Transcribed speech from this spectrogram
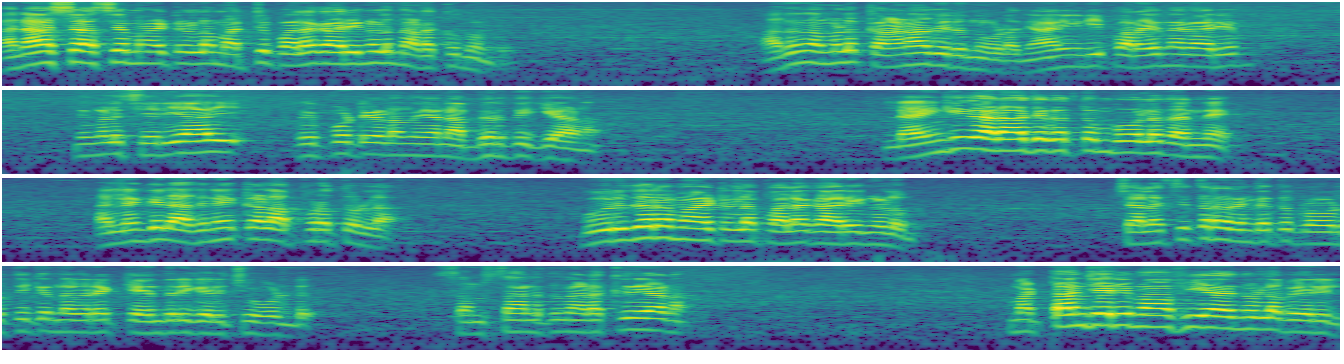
അനാശാസ്യമായിട്ടുള്ള മറ്റ് പല കാര്യങ്ങളും നടക്കുന്നുണ്ട്. അത് നമ്മൾ കാണാതിരുന്നുകൂടാ. ഞാൻ ഇനി പറയുന്ന കാര്യം നിങ്ങൾ ശരിയായി റിപ്പോർട്ട് ചെയ്യണമെന്ന് ഞാൻ അഭ്യർത്ഥിക്കുകയാണ്. ലൈംഗിക അരാജകത്വം പോലെ തന്നെ അല്ലെങ്കിൽ അതിനേക്കാൾ അപ്പുറത്തുള്ള ഗുരുതരമായിട്ടുള്ള പല കാര്യങ്ങളും ചലച്ചിത്ര രംഗത്ത് പ്രവർത്തിക്കുന്നവരെ കേന്ദ്രീകരിച്ചുകൊണ്ട് സംസ്ഥാനത്ത് നടക്കുകയാണ്. മട്ടാഞ്ചേരി മാഫിയ എന്നുള്ള പേരിൽ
